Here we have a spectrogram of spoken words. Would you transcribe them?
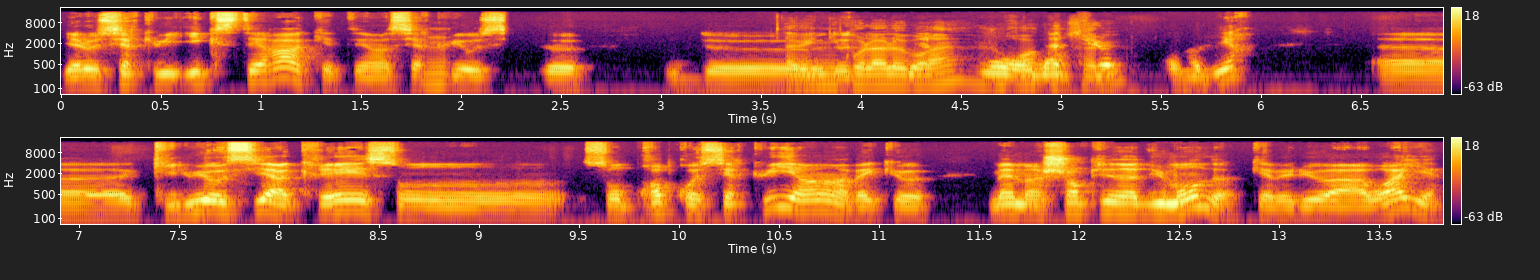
il y a le circuit Xterra qui était un circuit mm. aussi de, de avec Nicolas Lebrun, je crois, nature, on va dire, qui lui aussi a créé son, son propre circuit hein, avec même un championnat du monde qui avait lieu à Hawaï.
